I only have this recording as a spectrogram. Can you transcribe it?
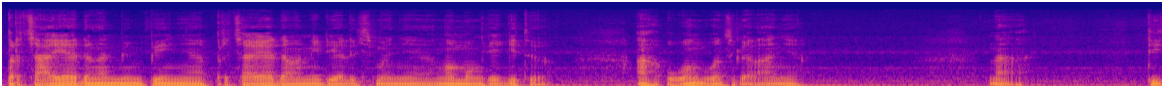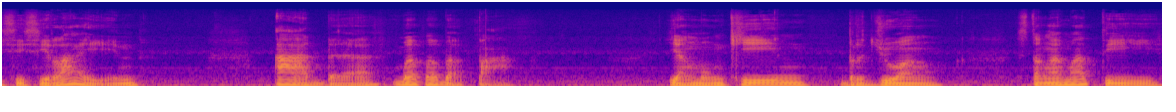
percaya dengan mimpinya, percaya dengan idealismenya, ngomong kayak gitu. Ah, uang bukan segalanya. Nah, di sisi lain ada bapak-bapak yang mungkin berjuang setengah mati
